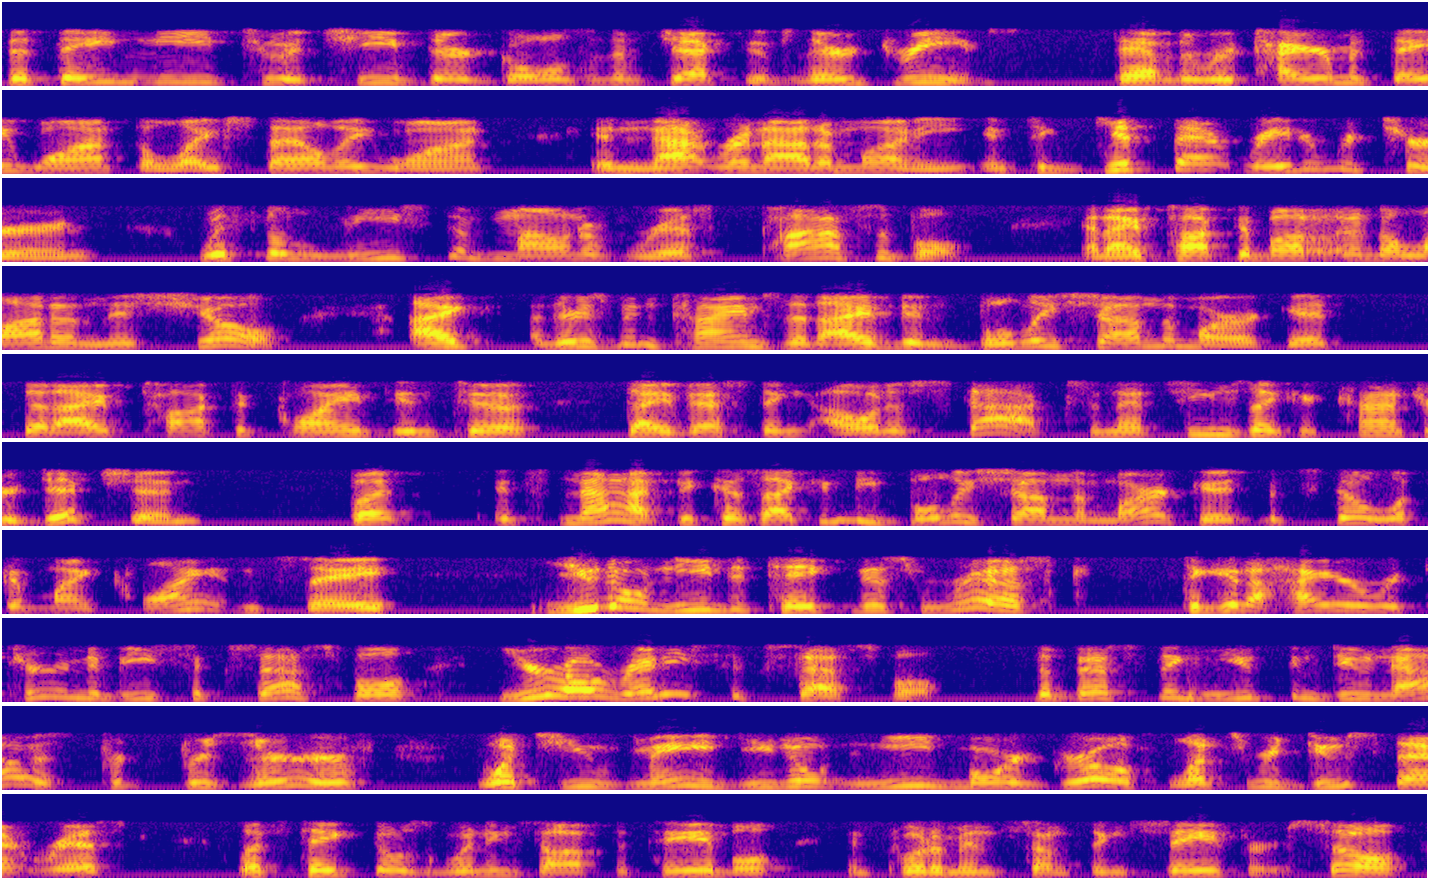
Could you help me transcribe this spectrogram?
that they need to achieve their goals and objectives, their dreams, to have the retirement they want, the lifestyle they want, and not run out of money, and to get that rate of return with the least amount of risk possible. And I've talked about it a lot on this show. I there's been times that I've been bullish on the market that I've talked a client into divesting out of stocks, and that seems like a contradiction, but it's not because I can be bullish on the market, but still look at my client and say, you don't need to take this risk to get a higher return to be successful. You're already successful. The best thing you can do now is pr- preserve what you've made. You don't need more growth. Let's reduce that risk. Let's take those winnings off the table and put them in something safer. So,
